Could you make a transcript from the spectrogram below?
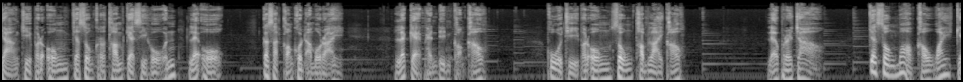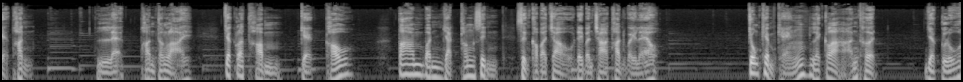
อย่างที่พระองค์จะทรงกระทำแก่สีโหนและโอก กษัตริย์ของคนอโมไร และแก่แผ่นดินของเขา ผู้ที่พระองค์ทรงทำลายเขา แล้วพระเจ้าจะทรงมอบเขาไว้แก่ท่าน และท่านทั้งหลายจะกระทำแก่เขา ตามบัญญัติทั้งสิ้น ซึ่งข้าพเจ้าได้บัญชาท่านไว้แล้ว จงเข้มแข็งและกล้าหาญเถิด อย่ากลัว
